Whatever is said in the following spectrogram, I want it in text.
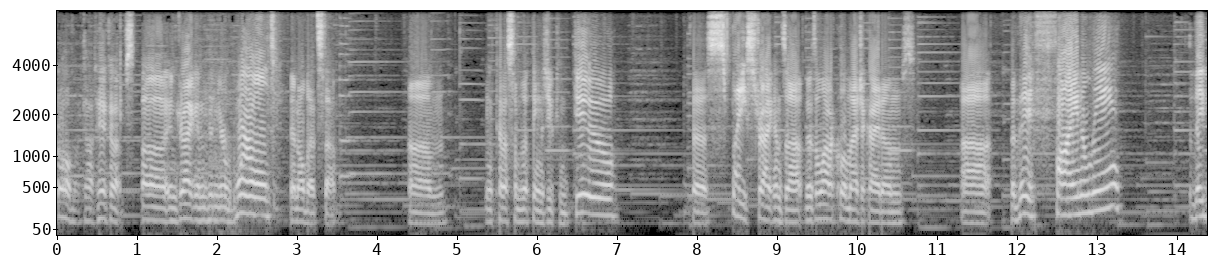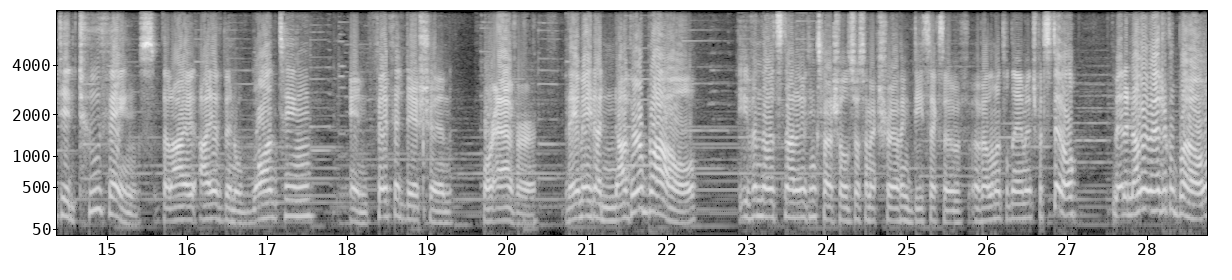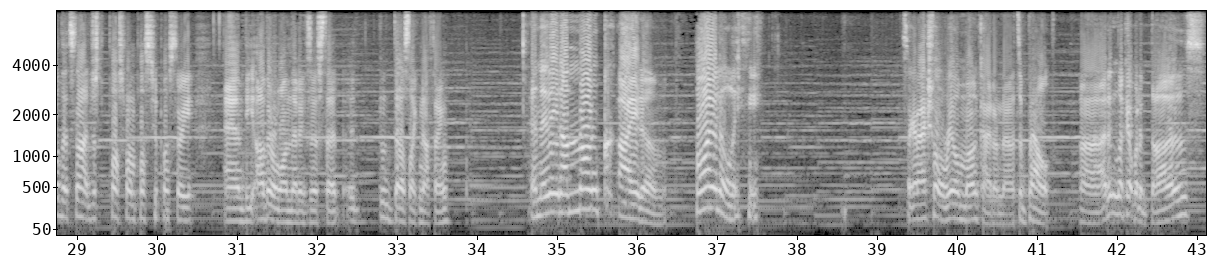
Oh my god, hiccups. Uh, in dragons in your world and all that stuff. Um, and kind of some of the things you can do to spice dragons up. There's a lot of cool magic items. Uh, but they finally they did two things that I, I have been wanting in 5th edition forever. They made another bow, even though it's not anything special, it's just an extra, I think, d6 of, of elemental damage, but still, made another magical bow that's not just plus 1, plus 2, plus 3, and the other one that exists that it does like nothing. And they made a monk item! Finally! It's like an actual real monk item now. It's a belt. Uh, I didn't look at what it does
